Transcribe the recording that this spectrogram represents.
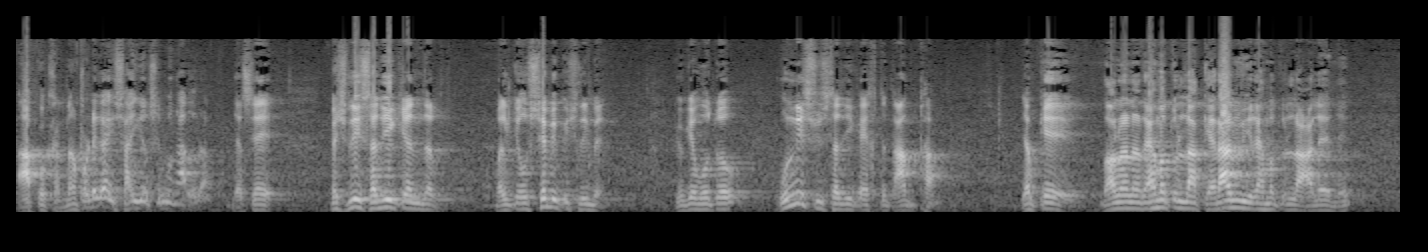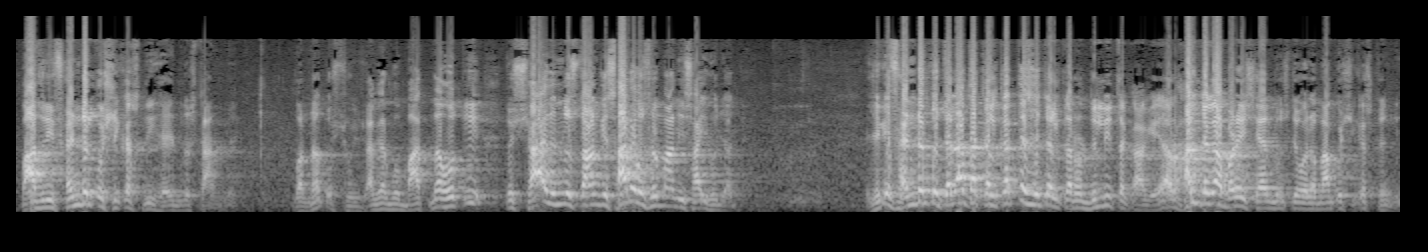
آپ کو کرنا پڑے گا عیسائیوں سے مناظرہ۔ جیسے پچھلی صدی کے اندر، بلکہ اس سے بھی پچھلی میں، کیونکہ وہ تو انیسویں صدی کا اختتام تھا، جبکہ مولانا رحمت اللہ کیرانوی رحمت اللہ علیہ نے پادری فینڈر کو شکست دی ہے ہندوستان میں۔ ورنہ تو اگر وہ بات نہ ہوتی تو شاید ہندوستان کے سارے مسلمان عیسائی ہو جاتے۔ لیکن فینڈر تو چلا تھا کلکتے سے چل کر اور دلی تک آ گیا اور ہر جگہ بڑے شہر میں اس نے علماء کو شکست دی۔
